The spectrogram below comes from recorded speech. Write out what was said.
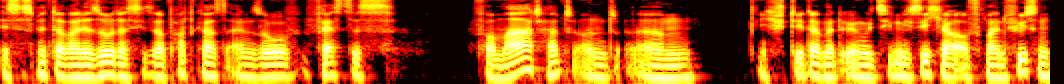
ist es mittlerweile so, dass dieser Podcast ein so festes Format hat und ähm, ich stehe damit irgendwie ziemlich sicher auf meinen Füßen,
